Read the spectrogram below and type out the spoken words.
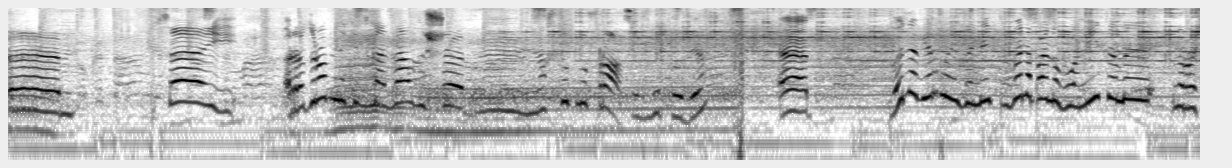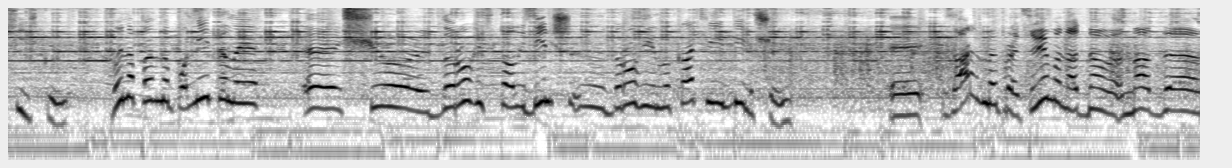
е, це розробники сказали, що наступну фразу в Ютубі. Е, ви, навірно, замітили, ви, напевно, помітили ну, російською. Ви, напевно, помітили, е, що дороги стали більш, дороги і локації більшою. Е, зараз ми працюємо над, над е,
